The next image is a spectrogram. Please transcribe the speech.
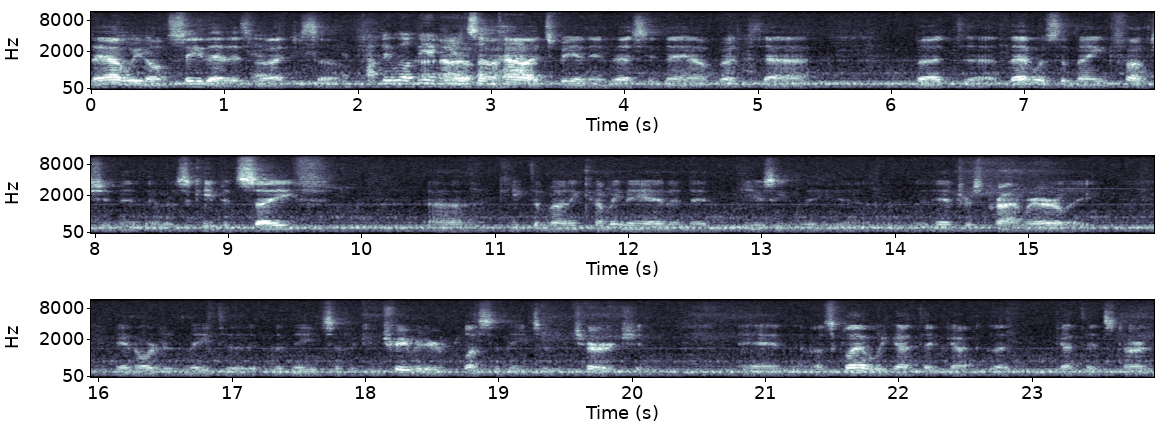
Now, we don't see that as Yeah. much, so. It probably will be I don't know sometime. how it's being invested now, but, uh, but uh, that was the main function, and it was keep it safe, uh, keep the money coming in, and then using the, uh, the interest primarily in order to meet the, the needs of the contributor plus the needs of the church, and, and I was glad we got that, got, that, got that started.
